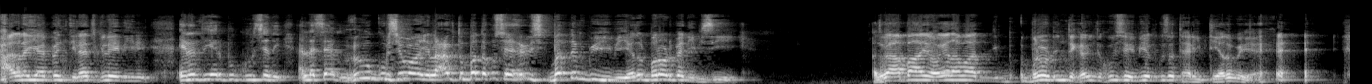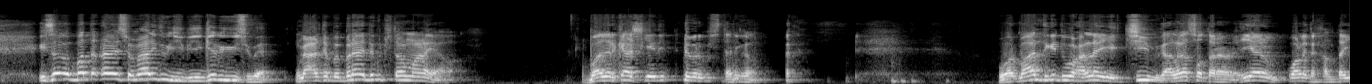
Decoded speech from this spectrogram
maxaad la yaabantilaad ku leedihin inanta yar buu guursaday allasaa muxuu guursan waayo lacagtu badda ku seexay baddan buu iibiyey adul barood baad iibisiyey adigu aabbahayo hooyada baad barood inta kale inta kuusoo iibiyay kusoo tahriibtay adigu isagoo badda dhan soomaalidu iibiyey gebigiisuba macalta babaraada ku jirta maanaya baadarkaashkeedii dhabar ku jirta ninkan war maanta kadib waxaan leeyahay jiimka laga soo dareero ciyaalow waa laydin khalday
